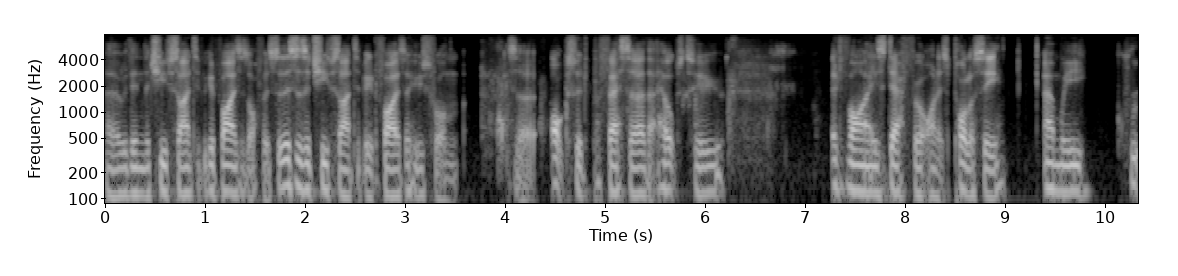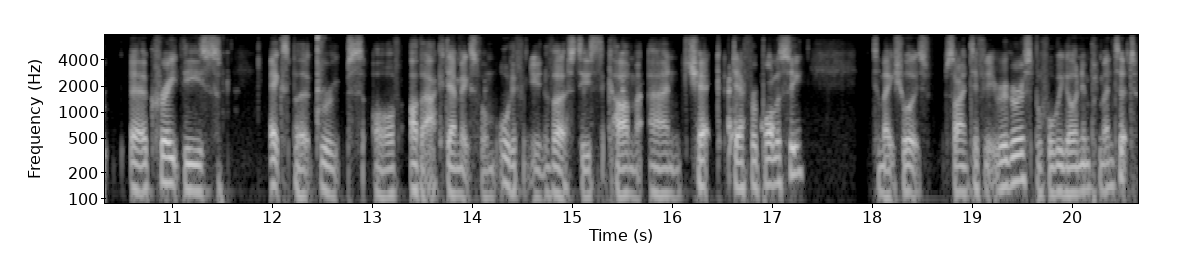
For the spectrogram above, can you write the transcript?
uh, within the Chief Scientific Advisor's Office. So this is a Chief Scientific Advisor who's from, he's an Oxford professor that helps to advise DEFRA on its policy, and we cr uh, create these expert groups of other academics from all different universities to come and check DEFRA policy to make sure it's scientifically rigorous before we go and implement it.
